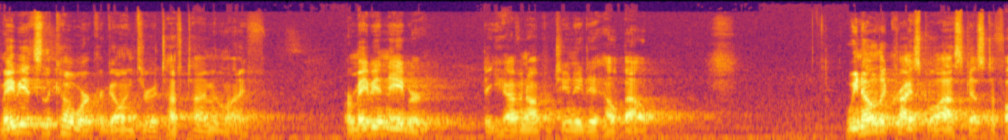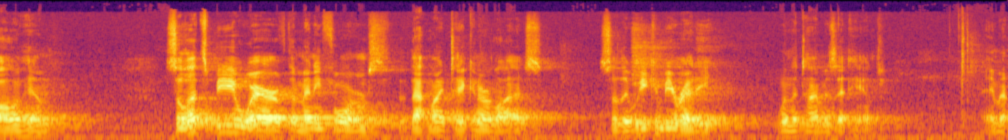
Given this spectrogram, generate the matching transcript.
Maybe it's the coworker going through a tough time in life, or maybe a neighbor that you have an opportunity to help out. We know that Christ will ask us to follow him. So let's be aware of the many forms that that might take in our lives so that we can be ready when the time is at hand. Amen.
